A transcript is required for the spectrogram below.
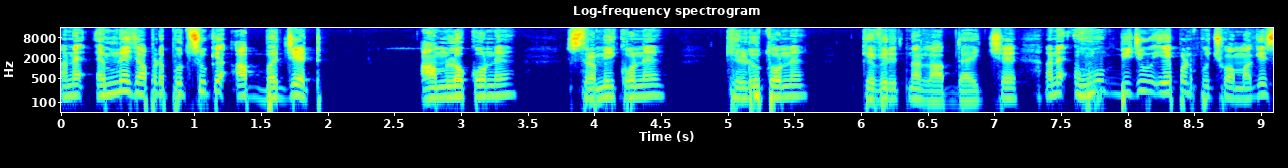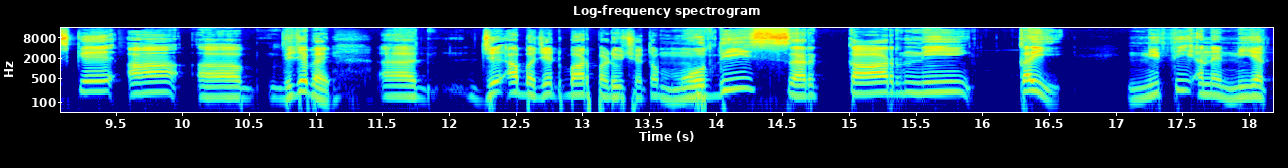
અને એમને જ આપણે પૂછશું કે આ બજેટ આમ લોકોને, શ્રમિકોને, ખેડૂતોને કેવી રીતના લાભદાયક છે? અને હું બીજું એ પણ પૂછવા માંગીશ કે આ વિજયભાઈ જે આ બજેટ બહાર પડ્યું છે, તો મોદી સરકારની કઈ નીતિ અને નિયત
